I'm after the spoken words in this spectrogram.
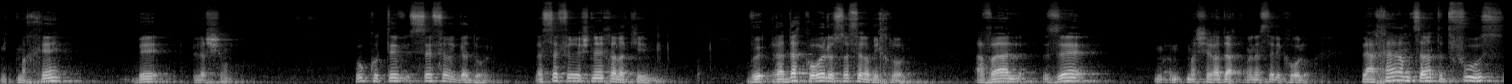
מתמחה בלשון. הוא כותב ספר גדול. לספר יש שני חלקים, ורד"ק קורא לו ספר המכלול, אבל זה מה שרד"ק מנסה לקרוא לו. לאחר המצאת הדפוס,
